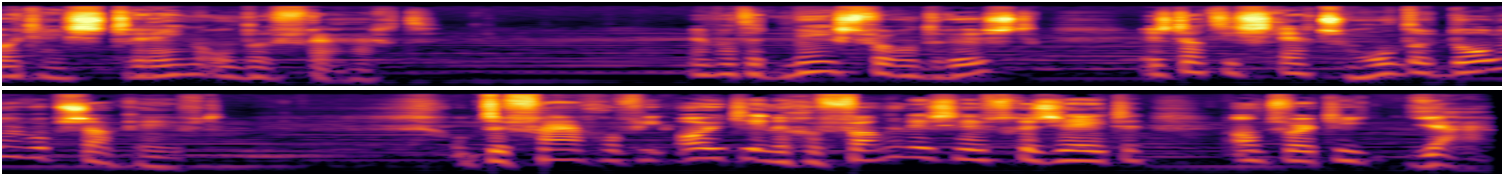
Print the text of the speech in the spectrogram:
wordt hij streng ondervraagd. En wat het meest verontrust is dat hij slechts 100 dollar op zak heeft. Op de vraag of hij ooit in een gevangenis heeft gezeten, antwoordt hij ja,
